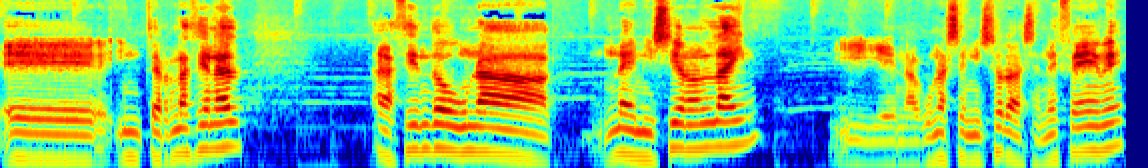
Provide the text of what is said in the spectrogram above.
eh, internacional haciendo una, una, emisión online y en algunas emisoras en FM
